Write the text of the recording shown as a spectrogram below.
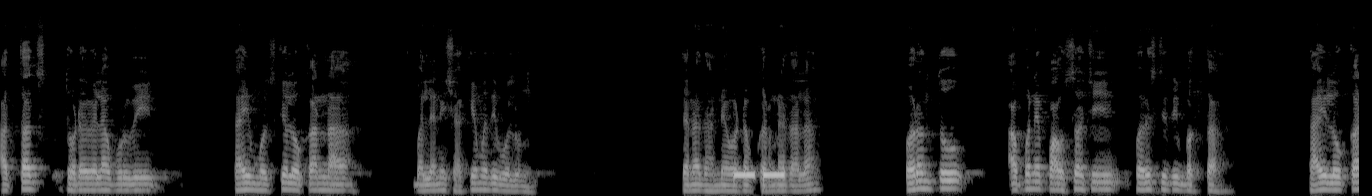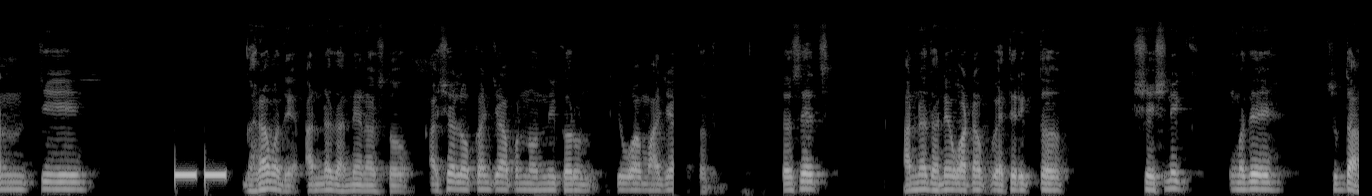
आत्ताच थोड्या वेळापूर्वी काही मोजके लोकांना बल्याणी शाखेमध्ये बोलून त्यांना धान्य वाटप करण्यात आला. परंतु आपण हे पावसाची परिस्थिती बघता काही लोकांची घरामध्ये अन्नधान्य नसतो. अशा लोकांची आपण नोंदणी करून किंवा माझ्या असतात तसेच अन्नधान्य वाटप व्यतिरिक्त शैक्षणिकमध्ये सुद्धा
